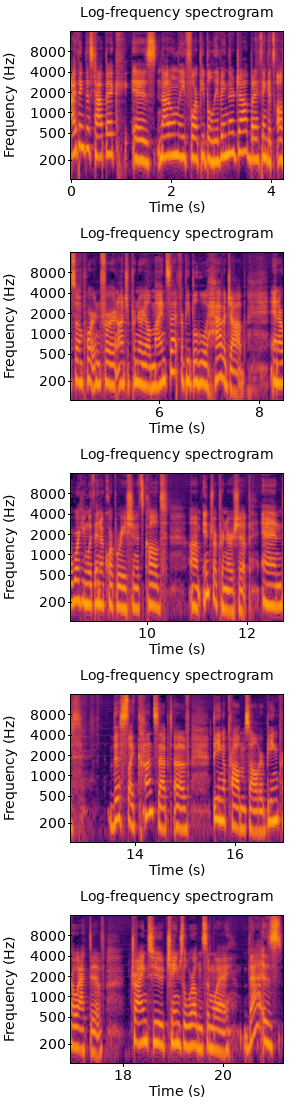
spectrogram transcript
I think this topic is not only for people leaving their job, but I think it's also important for an entrepreneurial mindset for people who have a job and are working within a corporation. It's called um, intrapreneurship and this like concept of being a problem solver, being proactive, trying to change the world in some way. That is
